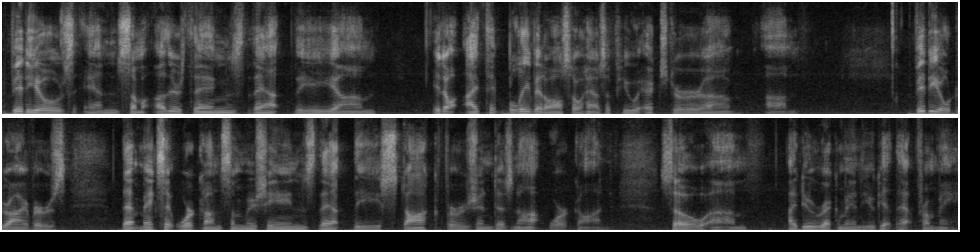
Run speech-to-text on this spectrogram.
videos and some other things that the um, it I think believe it also has a few extra uh, um, video drivers that makes it work on some machines that the stock version does not work on. So um, I do recommend you get that from me.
